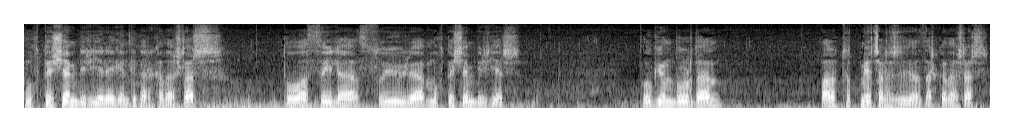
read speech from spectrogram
Muhteşem bir yere geldik arkadaşlar. Doğasıyla, suyuyla muhteşem bir yer. Bugün buradan balık tutmaya çalışacağız arkadaşlar.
